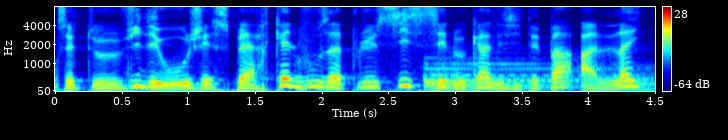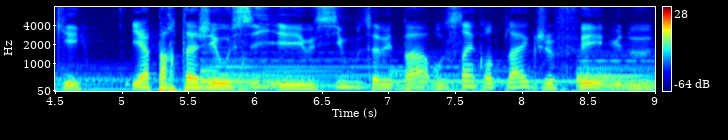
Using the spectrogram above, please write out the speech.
Cette vidéo, j'espère qu'elle vous a plu. Si c'est le cas, n'hésitez pas à liker et à partager aussi. Et si vous ne savez pas, aux 50 likes, je fais une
